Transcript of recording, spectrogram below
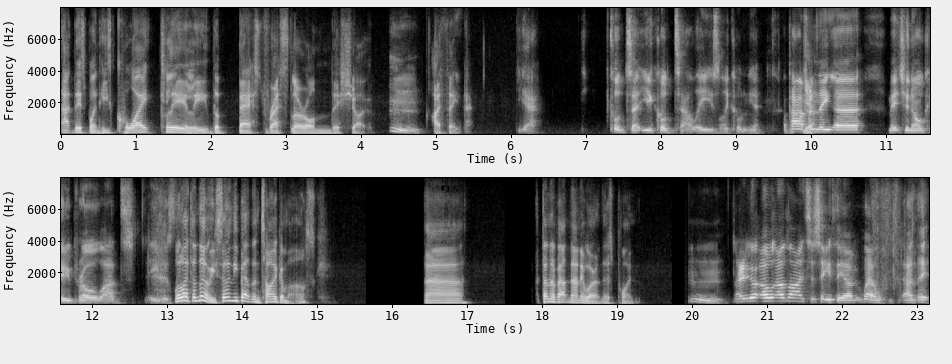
at this point. He's quite clearly the best wrestler on this show. Hmm. I think. Yeah. Could tell you could tell easily, couldn't you? Apart Yeah. from the uh Michinoku Pro lads, he was Well, I don't know. He's certainly better than Tiger Mask. Uh, I don't know about Naniwa at this point. Hmm. I, I- I'd like to see if they are well. Are they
